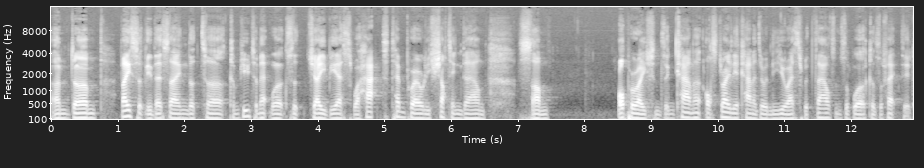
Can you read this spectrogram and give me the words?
And um, basically, they're saying that uh, computer networks at JBS were hacked, temporarily shutting down some operations in Canada, Australia, Canada, and the US with thousands of workers affected.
